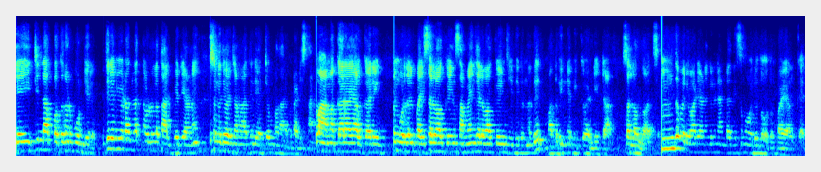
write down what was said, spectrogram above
ഗേറ്റിന്റെ അപ്പുറത്ത് കൊണ്ട് പോണ്ടി വരും. ഇത് നബിയുടെ അതിനോടുള്ള താല്പര്യമാണ്. സുന്നത്തി വൽ ജമാഅത്തിന്റെ ഏറ്റവും പ്രധാനപ്പെട്ട അടിസ്ഥാനം. ആമക്കാരായ ആൾക്കാർ ഏറ്റവും കൂടുതൽ പൈസ ചെലവാക്കുകയും സമയം ചെലവാക്കുകയും ചെയ്തിരുന്നത് മധുവിൻ നബിക്ക് വേണ്ടിയിട്ടാണ്. സല്ലല്ലാഹു. എന്ത് പരിപാടിയാണെങ്കിലും രണ്ടു ദിവസം ഒരു തോതും പഴയ ആൾക്കാർ.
